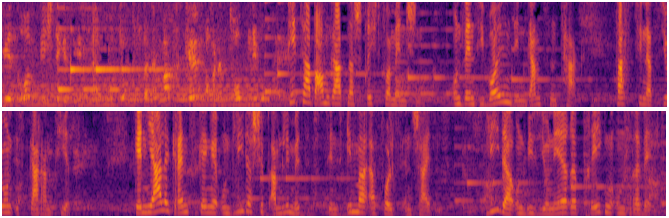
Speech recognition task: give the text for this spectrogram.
Wie enorm wichtig es ist, ein Produkt oder eine Marke auf einem Top-Niveau. Peter Baumgartner spricht vor Menschen. Und wenn Sie wollen, den ganzen Tag. Faszination ist garantiert. Geniale Grenzgänge und Leadership am Limit sind immer erfolgsentscheidend. Leader und Visionäre prägen unsere Welt.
